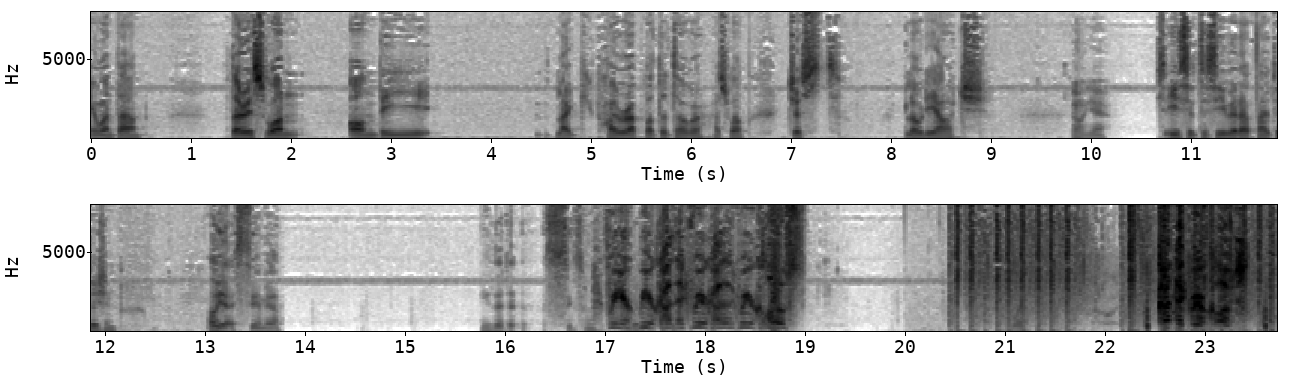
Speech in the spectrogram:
he went down. There is one on the like higher up at the tower as well, just below the arch. Oh yeah. It's easy to see without night vision. Oh yeah, I see him, yeah. He's at uh, 600. Rear, rear contact, rear contact, rear close! Contact rear close!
